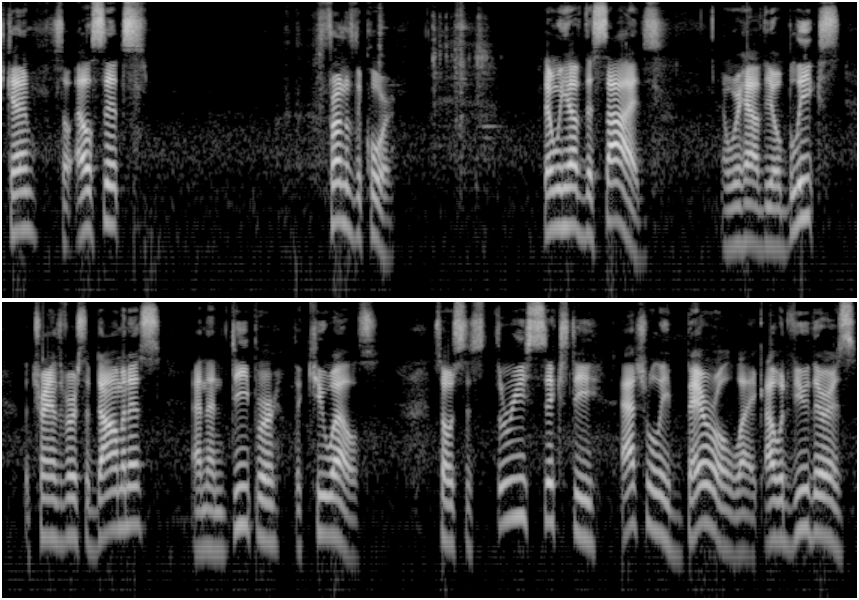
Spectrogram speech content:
Okay, so L sits, front of the core. Then we have the sides, and we have the obliques, the transverse abdominis, and then deeper, the QLs. So it's this 360, actually barrel like. I would view there as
